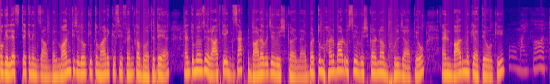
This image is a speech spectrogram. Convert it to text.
Okay let's take an example मान के चलो कि तुम्हारे किसी फ्रेंड का बर्थडे है एंड तुम्हें उसे रात के एग्जैक्ट बारह बजे विश करना है बट तुम हर बार उसे विश करना भूल जाते हो एंड बाद में कहते हो कि My god,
